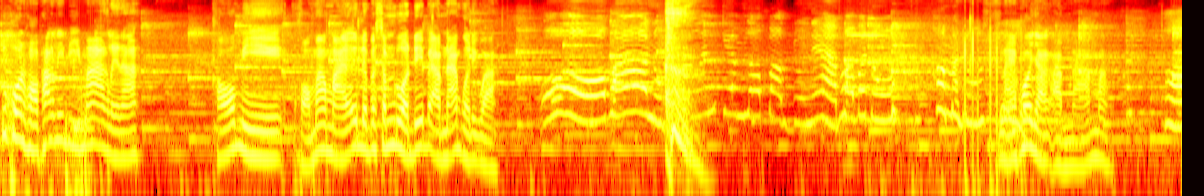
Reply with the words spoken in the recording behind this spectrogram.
ทุกคนหอพักนี่ดีมากเลยนะเขามีของมากมายเอ้ยเราไปสำรวจดิไปอาบน้ำก่อนดีกว่าโอ้โหพ่อหนูกำลังเล่นเกมโรบอกอยู่เนี่ยพ่อมาดูพ่อมาดูสิไหนพ่ออยากอาบน้ำอะ พ่อ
